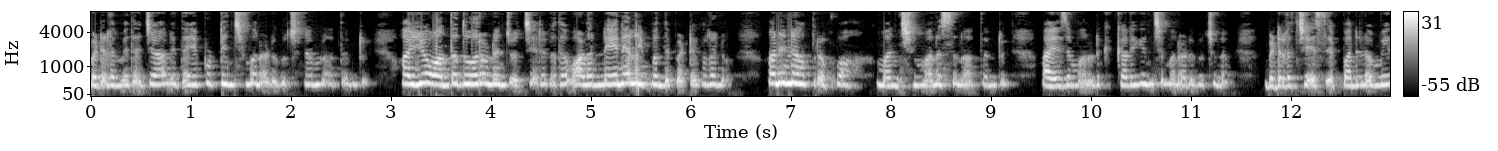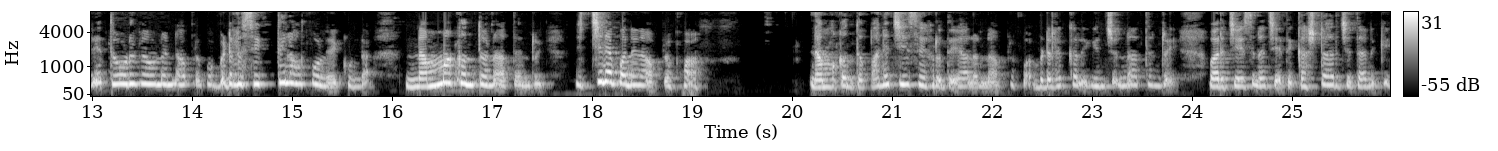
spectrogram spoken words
బిడ్డల మీద జాలి దయ పుట్టించమని అడుగుచున్నాం నా తండ్రి. అయ్యో అంత దూరం నుంచి వచ్చారు కదా వాళ్ళని నేనేలా ఇబ్బంది పెట్టగలను అని నా ప్రభు మంచి మనసు నా తండ్రి. ఆ యజమానుడికి కలిగించమని అడుగుచున్నాం. బిడ్డలు చేసే పనిలో మీరే తోడుగా ఉండండి నా ప్రభు. బిడ్డల శక్తి లోపం లేకుండా నమ్మకంతో నా తండ్రి ఇచ్చిన పని నా ప్రభు. నమ్మకంతో పనిచేసే హృదయాలను నా ప్రభు బిడ్డలకు కలిగించు నా తండ్రి. వారు చేసిన చేతి కష్టార్జితానికి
